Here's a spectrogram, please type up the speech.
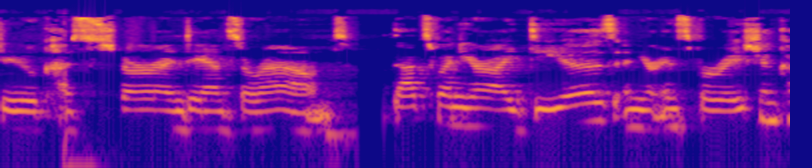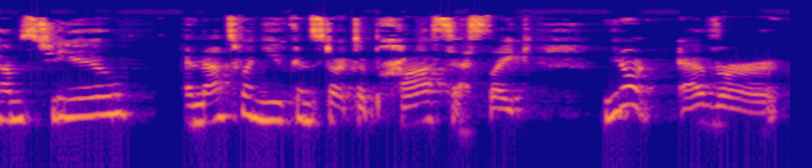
to kind of stir and dance around. That's when your ideas and your inspiration comes to you. And that's when you can start to process like, we don't ever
